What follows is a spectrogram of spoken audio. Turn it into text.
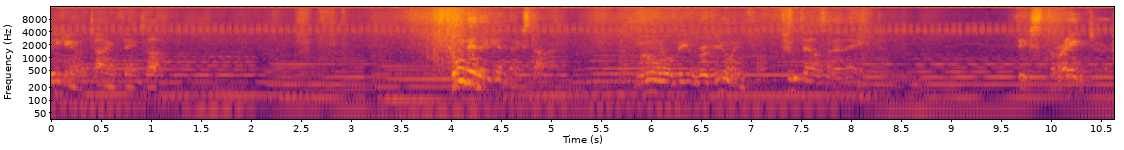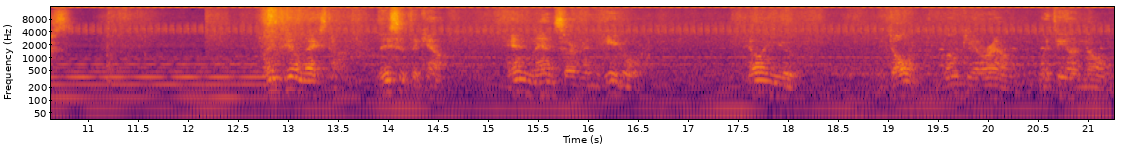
Speaking of tying things up, tune in again next time when we'll be reviewing from 2008 The Strangers. Until next time, this is the Count and manservant Igor telling you don't monkey around with the unknown.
